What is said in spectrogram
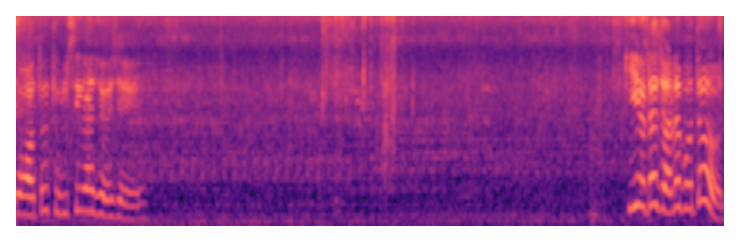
কত তুলসী গাছ হয়েছে। কি ওটা জলের বোতল?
